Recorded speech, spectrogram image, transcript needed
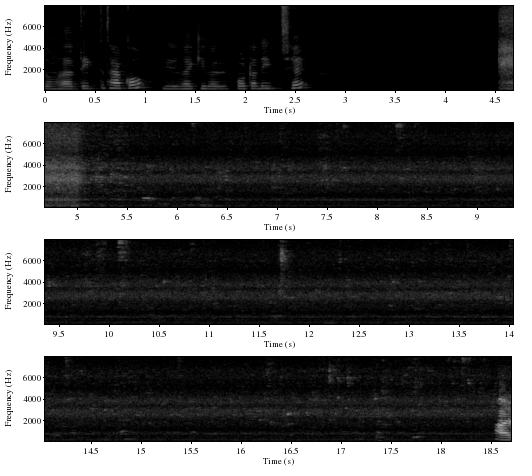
তোমরা দেখতে থাকো দিদিভাই কীভাবে ফোটা দিচ্ছে আর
